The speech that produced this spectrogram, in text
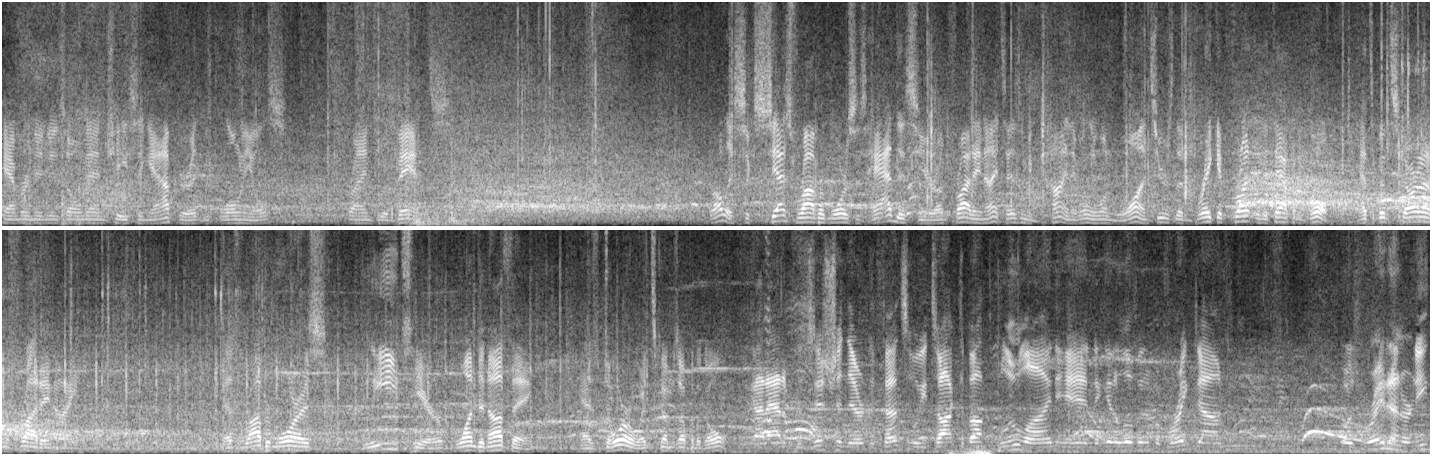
Cameron in his own end chasing after it. The Colonials trying to advance. For all the success Robert Morris has had this year on Friday nights, it hasn't been kind. They've only won once. Here's the break in front and the tap and a goal. That's a good start on a Friday night. As Robert Morris leads here, one to nothing, as Dorowitz comes up with a goal. Got out of position there defensively. We talked about the blue line, and to get a little bit of a breakdown, goes right underneath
